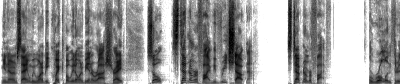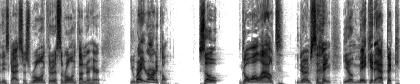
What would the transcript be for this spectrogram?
You know what i'm saying? We want to be quick but we don't want to be in a rush right? So step number five you've reached out now. Step number five we're rolling through these guys just rolling through this the rolling thunder here. You write your article so go all out. You know what I'm saying? You know, make it epic.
